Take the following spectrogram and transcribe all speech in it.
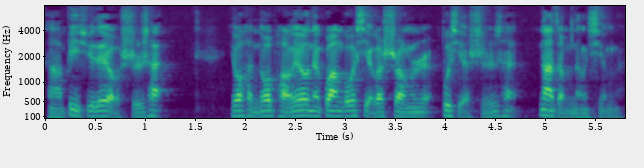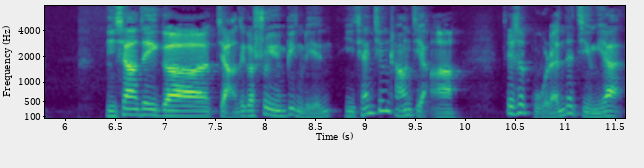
啊，必须得有时辰。有很多朋友呢，光给我写个生日，不写时辰，那怎么能行啊？你像这个讲这个岁运并临，以前经常讲啊，这是古人的经验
